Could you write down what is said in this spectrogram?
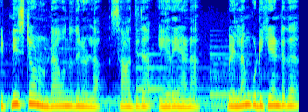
കിഡ്നി സ്റ്റോൺ ഉണ്ടാവുന്നതിനുള്ള സാധ്യത ഏറെയാണ്. വെള്ളം കുടിക്കേണ്ടത്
